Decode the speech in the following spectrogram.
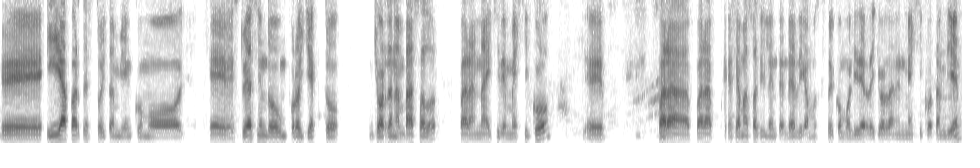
Eh, y aparte estoy también como, estoy haciendo un proyecto Jordan Ambassador para Nike de México. Para, para que sea más fácil de entender, digamos que estoy como líder de Jordan en México también.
